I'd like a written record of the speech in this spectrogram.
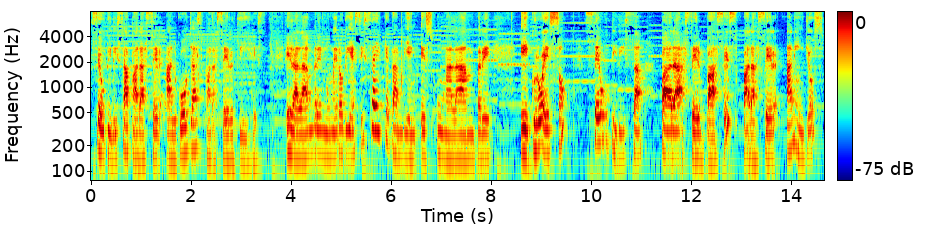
se utiliza para hacer argollas, para hacer dijes. El alambre número 16, que también es un alambre eh, grueso, se utiliza para hacer bases, para hacer anillos.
